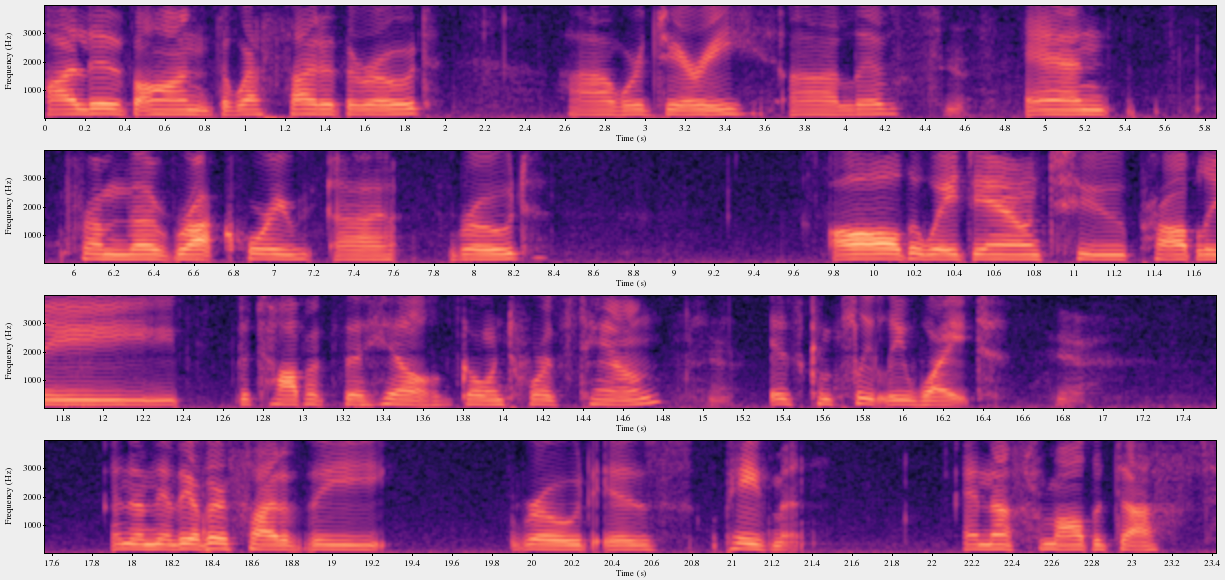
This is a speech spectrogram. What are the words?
I live on the west side of the road uh, where Jerry uh, lives. Yeah. And from the rock quarry uh, road all the way down to probably the top of the hill going towards town yeah. is completely white. Yeah. And then the, the other side of the road is pavement and that's from all the dust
